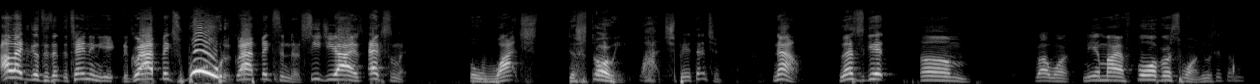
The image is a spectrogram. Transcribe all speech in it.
I like it because it's entertaining. The, the graphics, woo! The graphics and the CGI is excellent. But watch the story. Watch. Pay attention. Now, let's get um what I want. Nehemiah 4, verse 1. You want to say something?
